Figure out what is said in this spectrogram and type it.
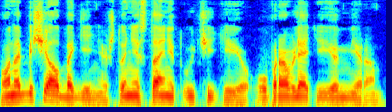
Он обещал богине, что не станет учить ее, управлять ее миром,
